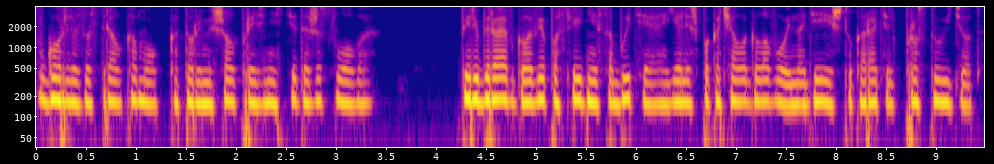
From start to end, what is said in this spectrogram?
В горле застрял комок, который мешал произнести даже слово, Перебирая в голове последние события, я лишь покачала головой, надеясь, что каратель просто уйдет.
